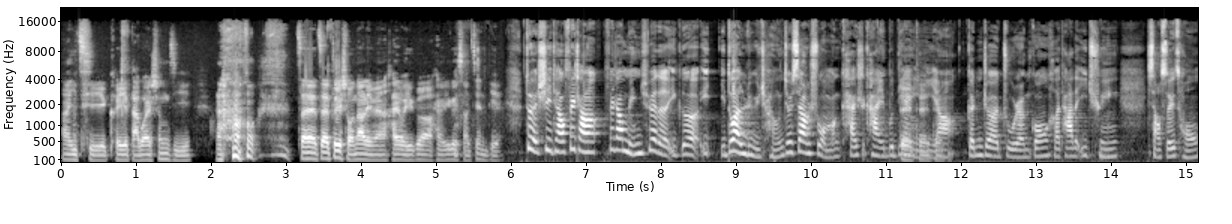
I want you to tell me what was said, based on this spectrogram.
啊，一起可以打怪升级。然后在在对手那里面还有一个还有一个小间谍。对，是一条非常非常明确的一个一一段旅程，就像是我们开始看一部电影一样，跟着主人公和他的一群小随从。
